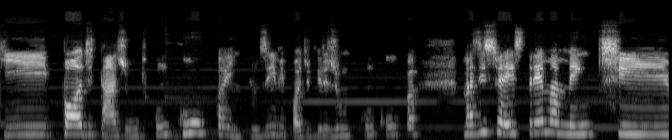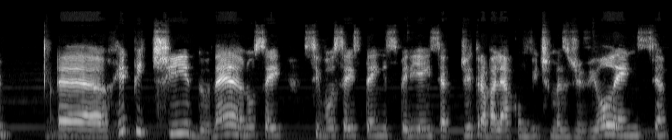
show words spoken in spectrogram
que pode estar tá junto com culpa, inclusive pode vir junto com culpa, mas isso é extremamente é, repetido, né? Eu não sei se vocês têm experiência de trabalhar com vítimas de violência,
